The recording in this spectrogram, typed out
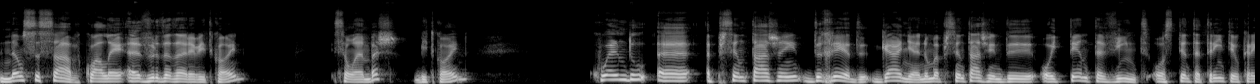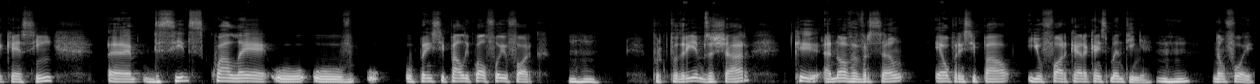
não se sabe qual é a verdadeira Bitcoin. São ambas Bitcoin. Quando a, a percentagem de rede ganha numa percentagem de 80-20 ou 70-30, eu creio que é assim, ah, decide-se qual é o, o, o, o principal e qual foi o fork. Uhum. Porque poderíamos achar que a nova versão é o principal e o fork era quem se mantinha. Uhum. Não foi.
